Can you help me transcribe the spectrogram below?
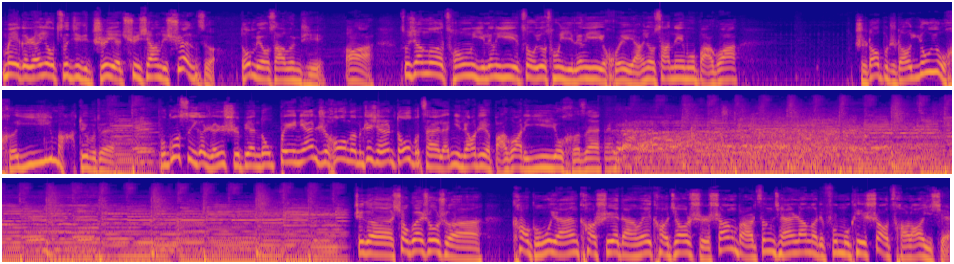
每个人有自己的职业取向的选择，都没有啥问题啊。就像我从一零一走，又从一零一回一样，有啥内幕八卦？知道不知道又有何意义嘛？对不对？不过是一个人事变动，百年之后我们这些人都不在了，你聊这些八卦的意义又何在？这个小怪兽说，考公务员、考事业单位、考教师，上班挣钱，让我的父母可以少操劳一些。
